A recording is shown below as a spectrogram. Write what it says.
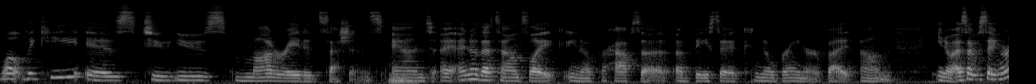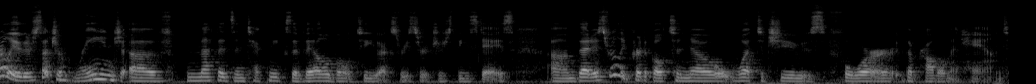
well, the key is to use moderated sessions. Mm. And I, I, know that sounds like, you know, perhaps a, a basic no brainer, but, um, you know, as I was saying earlier, there's such a range of methods and techniques available to UX researchers these days um, that it's really critical to know what to choose for the problem at hand.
